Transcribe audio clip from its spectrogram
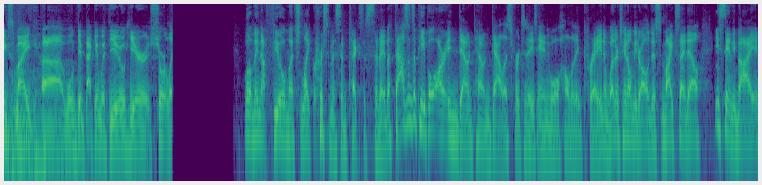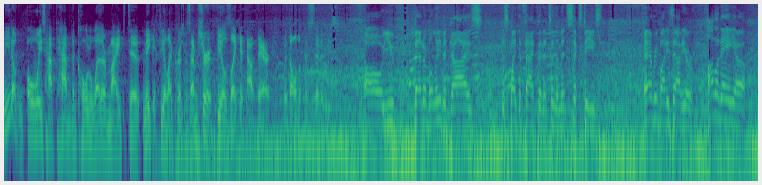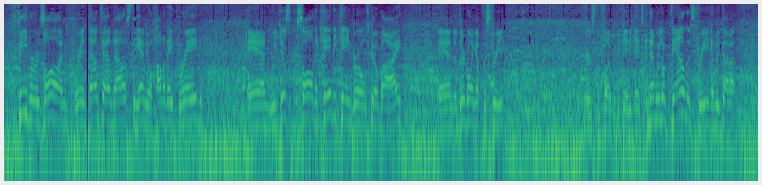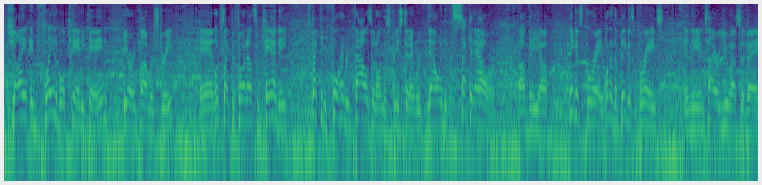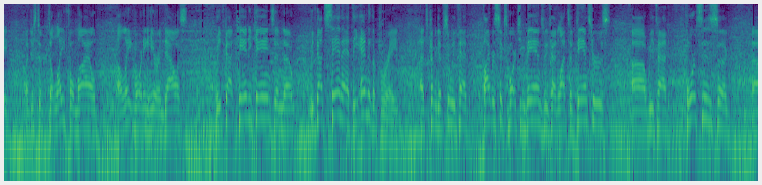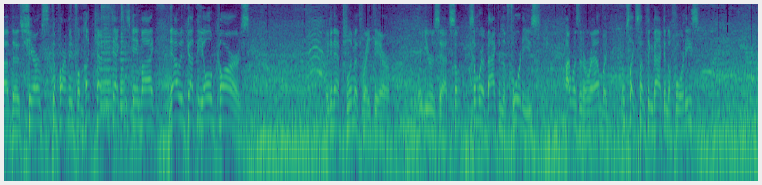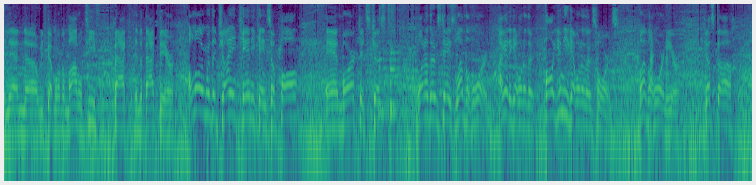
Thanks, Mike. Uh, we'll get back in with you here shortly. Well, it may not feel much like Christmas in Texas today, but thousands of people are in downtown Dallas for today's annual holiday parade. And Weather Channel meteorologist Mike Seidel, he's standing by. And you don't always have to have the cold weather, Mike, to make it feel like Christmas. I'm sure it feels like it out there with all the festivities. Oh, you better believe it, guys. Despite the fact that it's in the mid 60s, everybody's out here. Holiday uh, fever is on. We're in downtown Dallas, the annual holiday parade. And we just saw the candy cane girls go by, and they're going up the street. There's the float with the candy canes. And then we look down the street, and we've got a giant inflatable candy cane here on Commerce Street. And looks like they're throwing out some candy. Expecting 400,000 on the streets today. We're now into the second hour of the uh, biggest parade, one of the biggest parades in the entire U.S. of A. On just a delightful, mild, uh, late morning here in Dallas. We've got candy canes and uh, we've got Santa at the end of the parade. That's coming up soon. We've had five or six marching bands. We've had lots of dancers. Uh, we've had horses. Uh, the sheriff's department from Hunt County, Texas came by. Now we've got the old cars. Look at that Plymouth right there. What year is that? Some, somewhere back in the 40s. I wasn't around, but looks like something back in the 40s. And then uh, we've got more of a Model T back in the back there, along with a giant candy cane. So Paul and Mark, it's just one of those days. Love the horn. I got to get one of those. Paul, you need to get one of those horns. Love the horn here. Just uh,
